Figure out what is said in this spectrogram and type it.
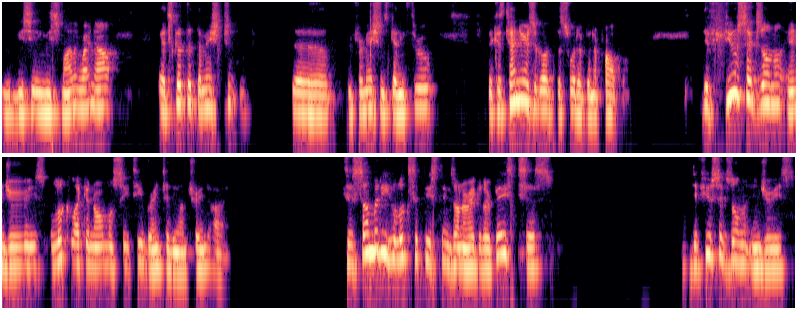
You'd be seeing me smiling right now. It's good that the, mission, the information is getting through because 10 years ago, this would have been a problem. Diffuse axonal injuries look like a normal CT brain to the untrained eye to somebody who looks at these things on a regular basis, diffuse axonal injuries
